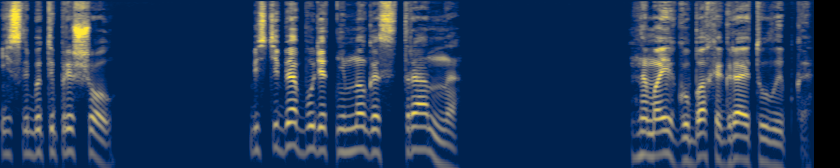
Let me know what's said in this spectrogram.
если бы ты пришел», без тебя будет немного странно». На моих губах играет улыбка.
